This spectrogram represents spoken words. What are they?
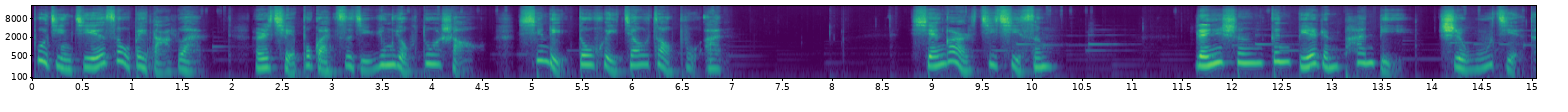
不仅节奏被打乱，而且不管自己拥有多少，心里都会焦躁不安。”贤二机器僧，人生跟别人攀比。是无解的。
